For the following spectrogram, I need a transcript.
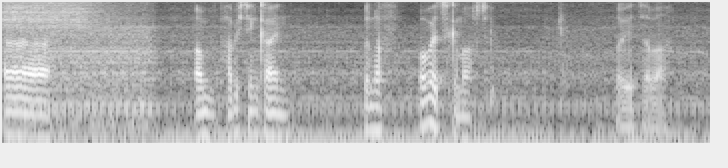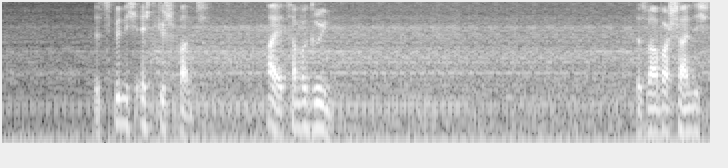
Äh, Warum habe ich den keinen dann nach vorwärts gemacht? So, jetzt aber. Jetzt bin ich echt gespannt. Ah, jetzt haben wir grün. Das war wahrscheinlich,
